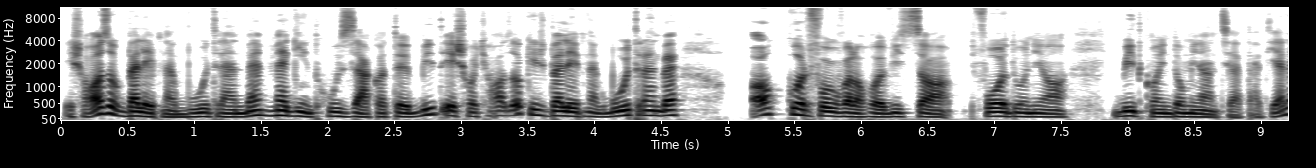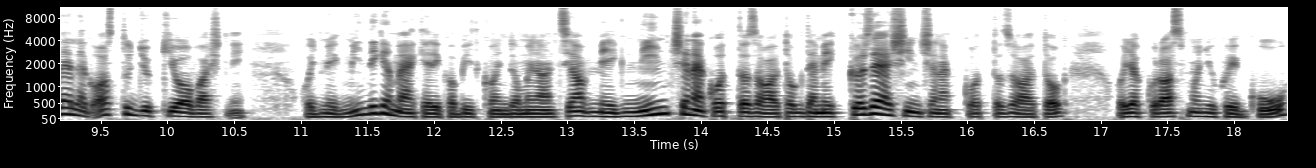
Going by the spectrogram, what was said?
és ha azok belépnek bulltrendbe, megint húzzák a többit, és hogyha azok is belépnek bulltrendbe, akkor fog valahol visszafordulni a bitcoin dominanciát. Tehát jelenleg azt tudjuk kiolvasni, hogy még mindig emelkedik a bitcoin dominancia, még nincsenek ott az altok, de még közel sincsenek ott az altok, hogy akkor azt mondjuk, hogy go,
